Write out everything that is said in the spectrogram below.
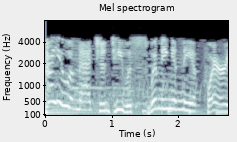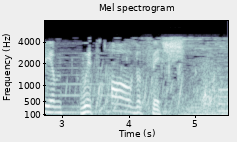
Caillou imagined he was swimming in the aquarium with all the fish.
